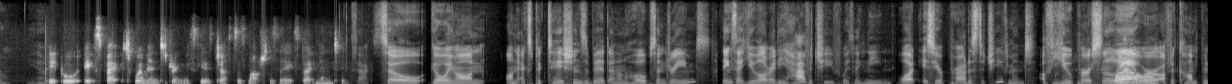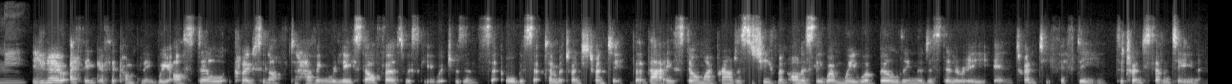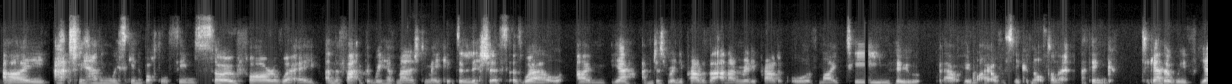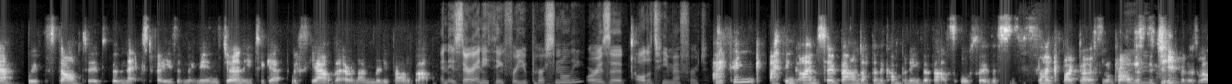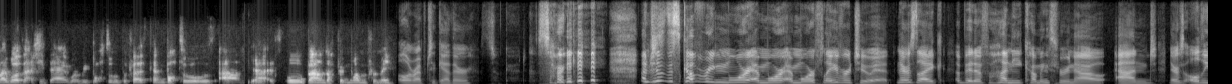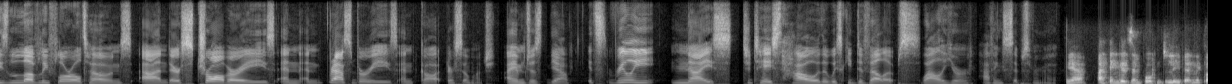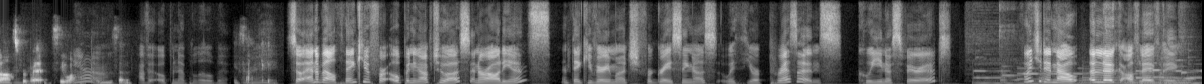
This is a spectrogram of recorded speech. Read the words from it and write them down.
People expect women to drink whiskey just as much as they expect men to. Exactly. So going on on expectations a bit and on hopes and dreams, things that you already have achieved with Nc'nean. What is your proudest achievement of you personally or of the company? You know, I think of the company, we are still close enough to having released our first whiskey, which was in se- August, September 2020, that that is still my proudest achievement. Honestly, when we were building the distillery in 2015 to 2017, mm. I actually having whiskey in a bottle seems so far away. And the fact that we have managed to make it delicious as well, I'm, yeah, I'm just really proud of that. And I'm really proud of all of my team who, without whom I obviously could not have done it. I think together we've yeah we've started the next phase of Nc'nean's journey to get whiskey out there and I'm really proud of that. And is there anything for you personally or is it all the team effort? I think I think I'm so bound up in the company that that's also this like my personal proudest Mhm. achievement as well. I was actually there when we bottled the first 10 bottles and yeah it's all bound up in one for me. All wrapped together. Sorry. I'm just discovering more and more and more flavor to it. There's like a bit of honey coming through now, and there's all these lovely floral tones, and there's strawberries and, and raspberries, and God, there's so much. I am just, yeah. It's really nice to taste how the whiskey develops while you're having sips from it. Yeah, I think it's important to leave it in the glass for a bit and see what Yeah. happens and Have it open up a little bit. Exactly. Alright. So, Annabel, thank you for opening up to us and our audience. And thank you very much for gracing us with your presence, Queen of Spirit. Vond je dit nou een leuke aflevering?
